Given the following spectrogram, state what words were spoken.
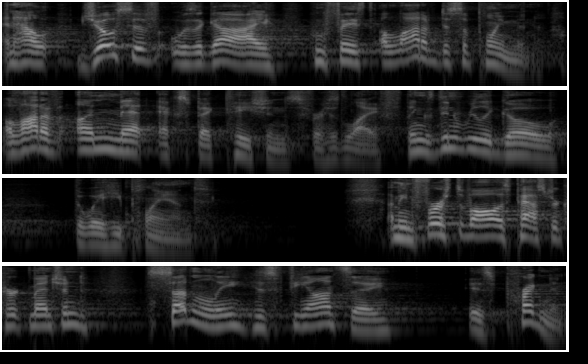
and how Joseph was a guy who faced a lot of disappointment, a lot of unmet expectations for his life. Things didn't really go the way he planned. I mean, first of all, as Pastor Kirk mentioned, suddenly his fiance is pregnant.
